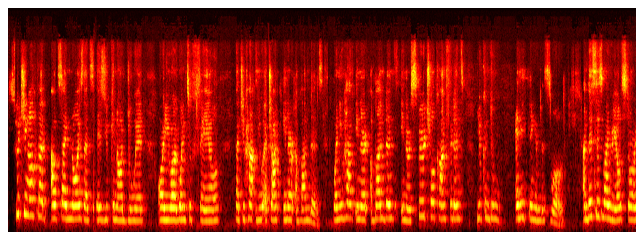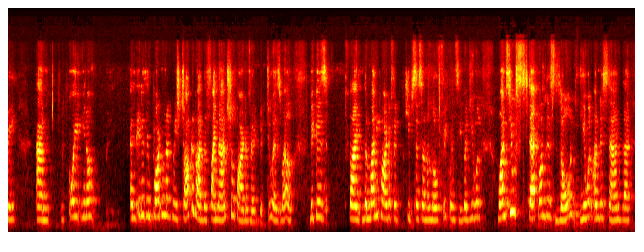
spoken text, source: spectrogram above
switching off that outside noise that says you cannot do it or you are going to fail that you have you attract inner abundance when you have inner abundance inner spiritual confidence you can do anything in this world and this is my real story and you know and it is important that we talk about the financial part of it too as well because fine the money part of it keeps us on a low frequency but you will once you step on this zone you will understand that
